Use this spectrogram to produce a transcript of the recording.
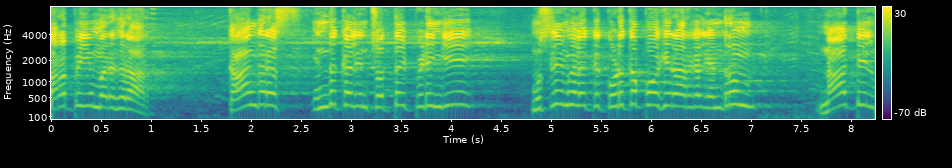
பரப்பியும் வருகிறார். காங்கிரஸ் இந்துக்களின் சொத்தை பிடுங்கி முஸ்லிம்களுக்கு கொடுக்கப் போகிறார்கள் என்றும் நாட்டில்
